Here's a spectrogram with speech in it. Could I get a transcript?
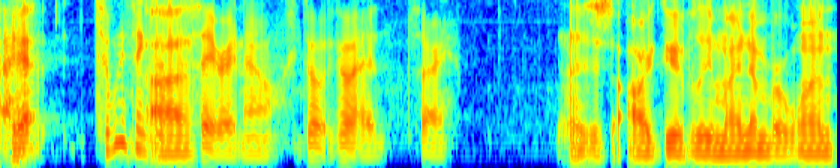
I Yeah. have too many things Uh, to say right now. Go go ahead. Sorry. This is arguably my number one.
